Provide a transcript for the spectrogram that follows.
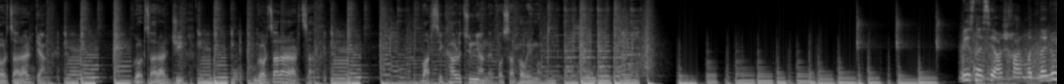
Գործարար կյանք։ Գործարար ջիղ։ Գործարար Արցախ։ Վարսիկ Հարությունյանն է խոսափողի մոտ։ Բիզնեսի աշխարհ մտնելու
